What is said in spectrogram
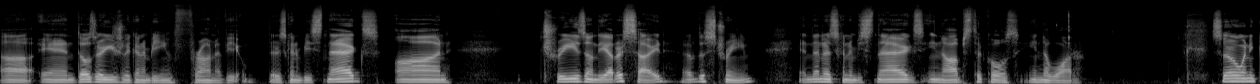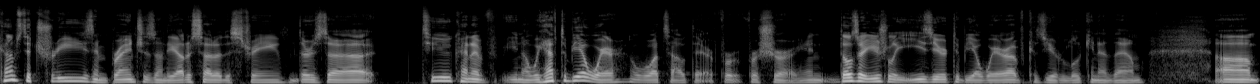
Uh, and those are usually going to be in front of you. There's going to be snags on trees on the other side of the stream, and then there's going to be snags in obstacles in the water. So when it comes to trees and branches on the other side of the stream, there's uh, two kind of you know we have to be aware of what's out there for for sure, and those are usually easier to be aware of because you're looking at them. Um,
